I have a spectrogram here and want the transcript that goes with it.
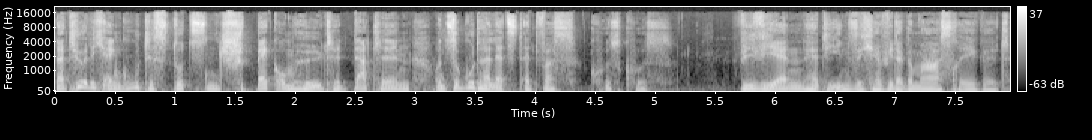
natürlich ein gutes Dutzend speckumhüllte Datteln und zu guter Letzt etwas Couscous. Vivienne hätte ihn sicher wieder gemaßregelt,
